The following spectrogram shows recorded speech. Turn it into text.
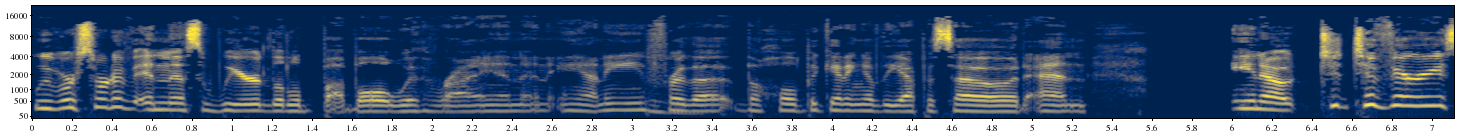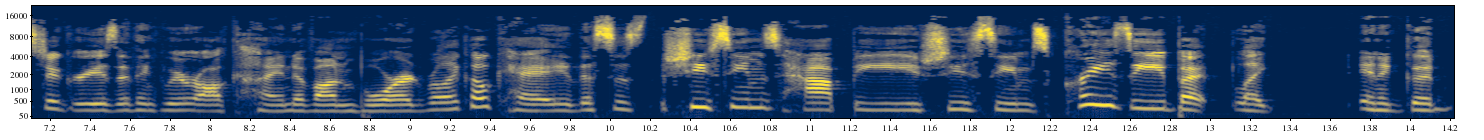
we were sort of in this weird little bubble with Ryan and Annie for mm-hmm. the the whole beginning of the episode and you know to to various degrees I think we were all kind of on board. We're like okay, this is she seems happy, she seems crazy but like in a good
